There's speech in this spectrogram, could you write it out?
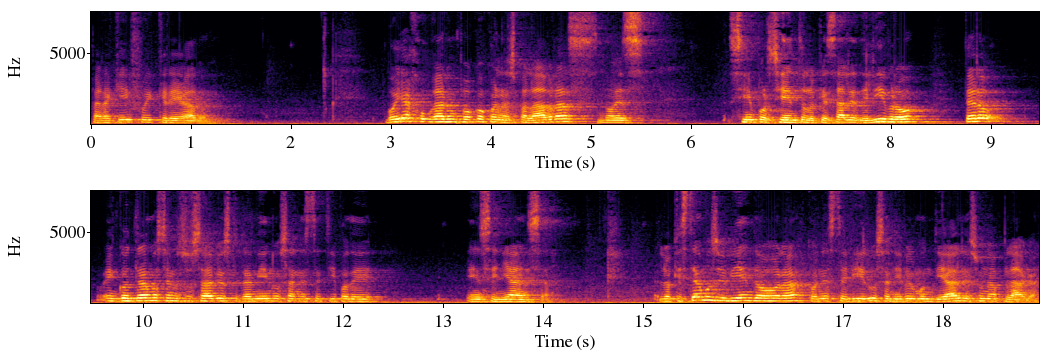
¿Para qué fui creado? Voy a jugar un poco con las palabras, no es 100% lo que sale del libro, pero encontramos en nuestros sabios que también usan este tipo de enseñanza. Lo que estamos viviendo ahora con este virus a nivel mundial es una plaga.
